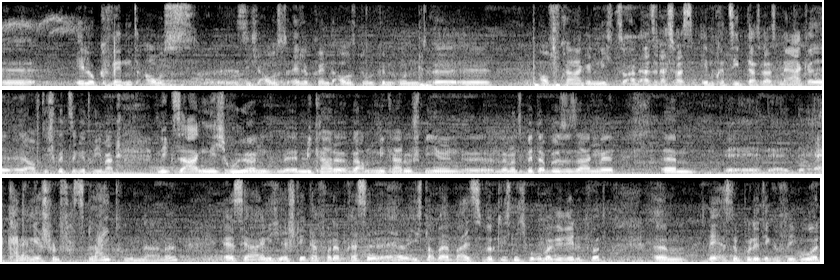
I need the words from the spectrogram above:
äh, eloquent aus, äh, sich aus, eloquent ausdrücken und äh, äh, auf Fragen nicht so an. Also das, was im Prinzip das, was Merkel äh, auf die Spitze getrieben hat. Nichts sagen, nicht rühren, äh, Mikado, Beamten-Mikado spielen, äh, wenn man es bitterböse sagen will. Ähm, äh, er kann einem ja schon fast leid tun da, ne? Er ist ja eigentlich, er steht da vor der Presse, er, ich glaube, er weiß wirklich nicht, worüber geredet wird. Ähm, er ist eine Politikerfigur,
